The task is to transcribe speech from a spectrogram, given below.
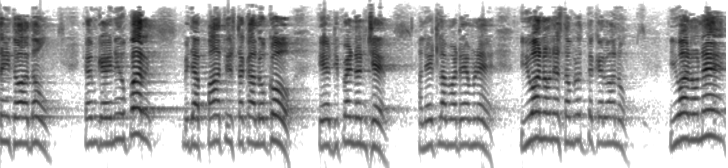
નહીં થવા દઉં. કેમ કે એની ઉપર બીજા પાંત્રીસ ટકા લોકો એ ડિપેન્ડન્ટ છે. અને એટલા માટે એમણે યુવાનોને સમૃદ્ધ કરવાનું. યુવાનોને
